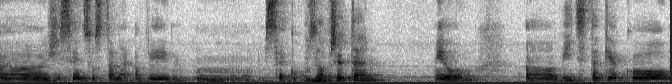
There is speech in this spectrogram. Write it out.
uh, že se něco stane a vy um, se jako uzavřete, jo. Uh, víc tak jako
